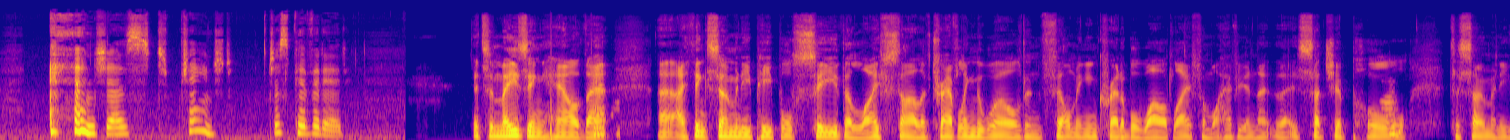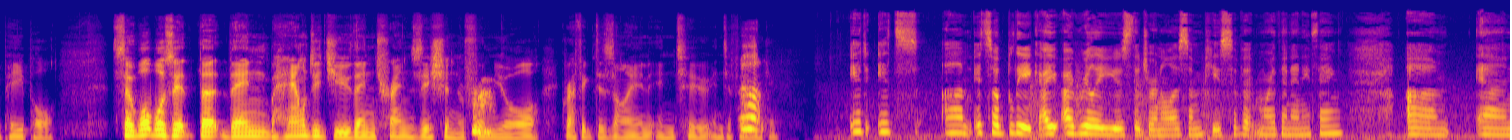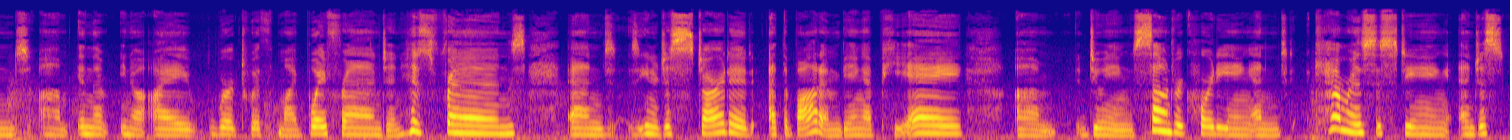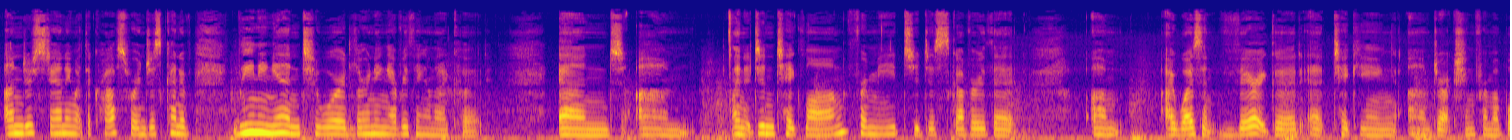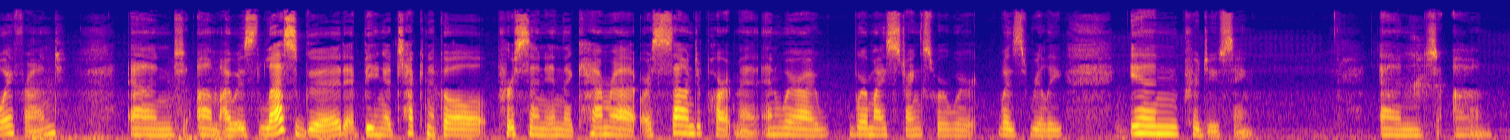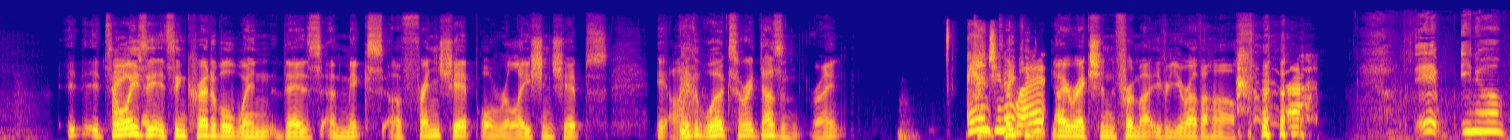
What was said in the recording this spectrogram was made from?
And just changed, just pivoted. It's amazing how that. Yeah uh, I think so many people see the lifestyle of traveling the world and filming incredible wildlife and what have you, and that, that is such a pull mm. to so many people. So, what was it that then? How did you then transition from your graphic design into into filmmaking? it it's um, it's oblique. I, I really use the journalism piece of it more than anything. Um, and um, in the you know I worked with my boyfriend and his friends, and you know just started at the bottom, being a PA, um, doing sound recording and camera assisting, and just understanding what the crafts were, and just kind of leaning in toward learning everything that I could, and um, and it didn't take long for me to discover that. Um, I wasn't very good at taking um, direction from a boyfriend. And um, I was less good at being a technical person in the camera or sound department. And where I where my strengths were, were was really in producing. And um, it, it's always it's incredible when there's a mix of friendship or relationships. It either works or it doesn't, right? And you know what? Direction from uh, your other half. uh, it, you know,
